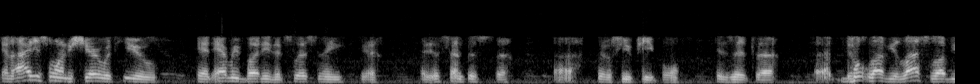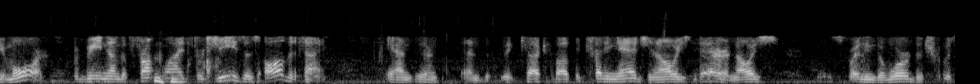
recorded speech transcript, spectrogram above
and I just wanted to share with you and everybody that's listening. Uh, I just sent this uh, uh, to a few people. Is that uh, uh, don't love you less, love you more for being on the front line for Jesus all the time, and and, and they talk about the cutting edge and always there and always spreading the word, the truth,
